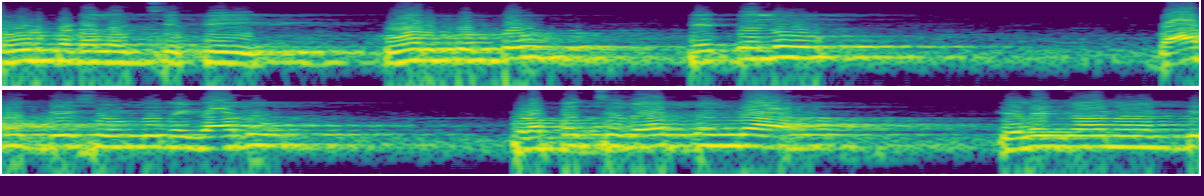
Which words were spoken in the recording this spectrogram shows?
తోడ్పడాలని చెప్పి కోరుకుంటూ పెద్దలు భారతదేశంలోనే కాదు ప్రపంచవ్యాప్తంగా తెలంగాణ అంటే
